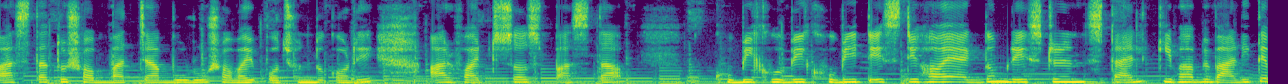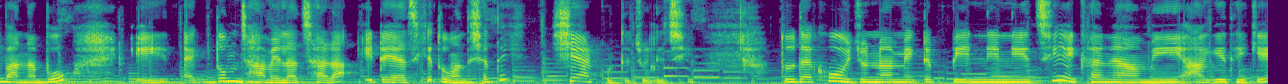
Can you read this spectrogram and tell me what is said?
পাস্তা তো সব বাচ্চা, বুড়ো সবাই পছন্দ করে। আর হোয়াইট সস পাস্তা খুবই খুবই খুবই টেস্টি হয়। একদম রেস্টুরেন্ট স্টাইল কীভাবে বাড়িতে বানাবো, এই একদম ঝামেলা ছাড়া এটাই আজকে তোমাদের সাথে শেয়ার করতে চলেছি। তো দেখো, ওই জন্য আমি একটা পেন নিয়ে নিয়েছি। এখানে আমি আগে থেকে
